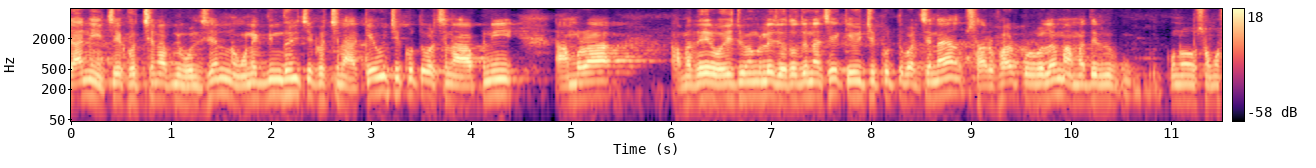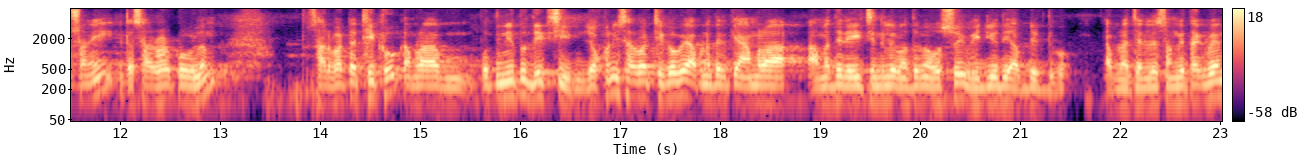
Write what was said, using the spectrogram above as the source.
জানি চেক হচ্ছে না, আপনি বলছেন। অনেক দিন ধরেই চেক হচ্ছে না, কেউই চেক করতে পারছে না। আপনি, আমরা, আমাদের ওয়েস্ট বেঙ্গলে যতজন আছে, কেউই চেক করতে পারছে না। সার্ভার প্রবলেম আমাদের কোনো সমস্যা নেই, এটা সার্ভার প্রবলেম সার্ভারটা ঠিক হোক, আমরা প্রতিনিয়ত দেখছি। যখনই সার্ভার ঠিক হবে, আপনাদেরকে আমরা, আমাদের এই চ্যানেলের মাধ্যমে অবশ্যই ভিডিও দিয়ে আপডেট দেবো। আপনার চ্যানেলের সঙ্গে থাকবেন।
